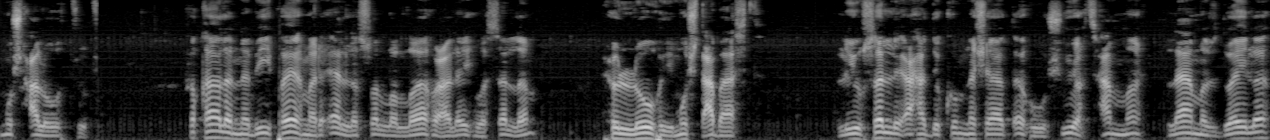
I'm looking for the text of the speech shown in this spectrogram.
مش حلو توت فقال النبي بيغمر ألا صلى الله عليه وسلم حلوة مش تعباست. ليصلي أحدكم نشاته شيوخ تحمى لامز دويلة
